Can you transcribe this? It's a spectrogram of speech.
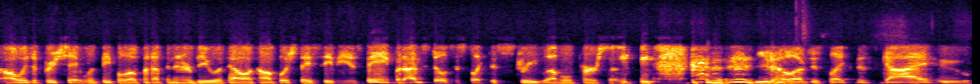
always appreciate when people open up an interview with how accomplished they see me as being, but I'm still just like this street level person. you know, I'm just like this guy who,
